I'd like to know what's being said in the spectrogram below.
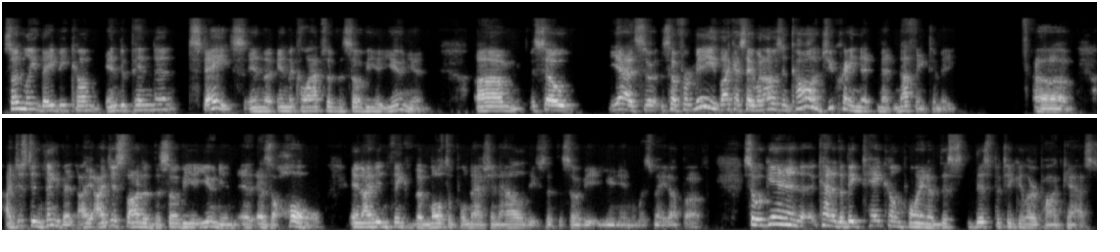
suddenly they become independent states in the in the collapse of the Soviet Union. Um, so yeah, so so for me, like I say, when I was in college, Ukraine meant nothing to me. Uh, I just didn't think of it. I, I just thought of the Soviet Union as a whole and I didn't think of the multiple nationalities that the Soviet Union was made up of. So again, kind of the big take-home point of this this particular podcast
